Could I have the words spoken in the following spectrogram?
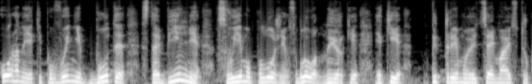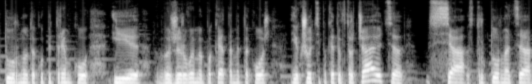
органи, які повинні бути стабільні в своєму положенні, особливо нирки, які підтримуються і мають структурну таку підтримку і жировими пакетами також. Якщо ці пакети втрачаються, вся структурна ця.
